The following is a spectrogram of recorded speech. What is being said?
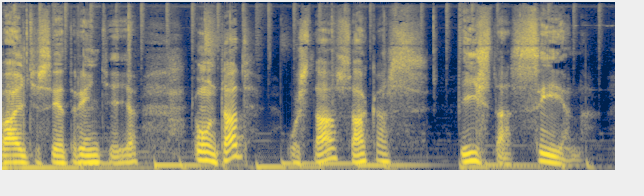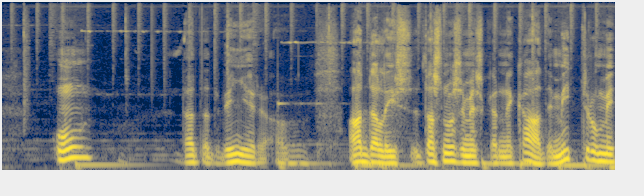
baļķis iet riņķī. Ja? Un tad uz tā sākās īstā siena. Un Tad viņi ir atdalījuši. Tas nozīmē, ka nekādi mitrumi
